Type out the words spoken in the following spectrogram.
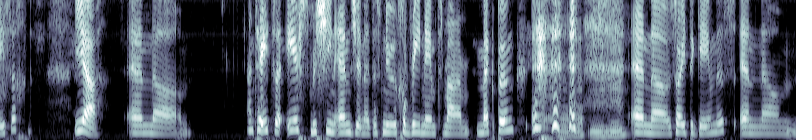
bezig. Ja, en ehm, het heette eerst Machine Engine. Het is nu gerenamed naar MacPunk. Mhm. Mhm. En eh, zo heet de game dus. En ehm,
